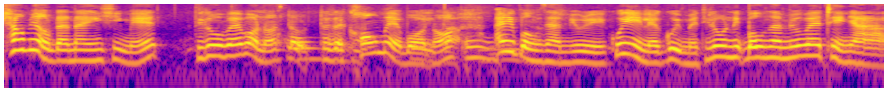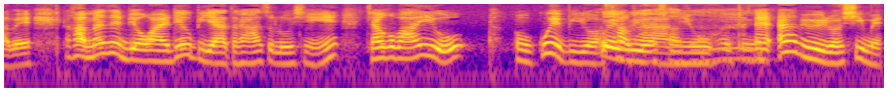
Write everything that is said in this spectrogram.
ဖြောင်းဖြောင်းတန်းတန်းရှိမယ်ဒီလိုပဲပေါ့နော်တခုံးမယ်ပေါ့နော်အဲ့ဒီပုံစံမျိုးတွေကိုရင်လည်းကိုရင်မယ်ဒီလိုပုံစံမျိုးပဲထင်ကြတာပဲတခါမက်ဆင်ပြောသွားတယ်တရုတ်ပြည်ရတရားဆိုလို့ရှိရင်ဂျောက်ကဘာကြီးကို ဟိုကိုပြီးတော့ဆောက်ထားတာမျိုးအဲအဲ့မျိုးတွေတော့ရှိမယ်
